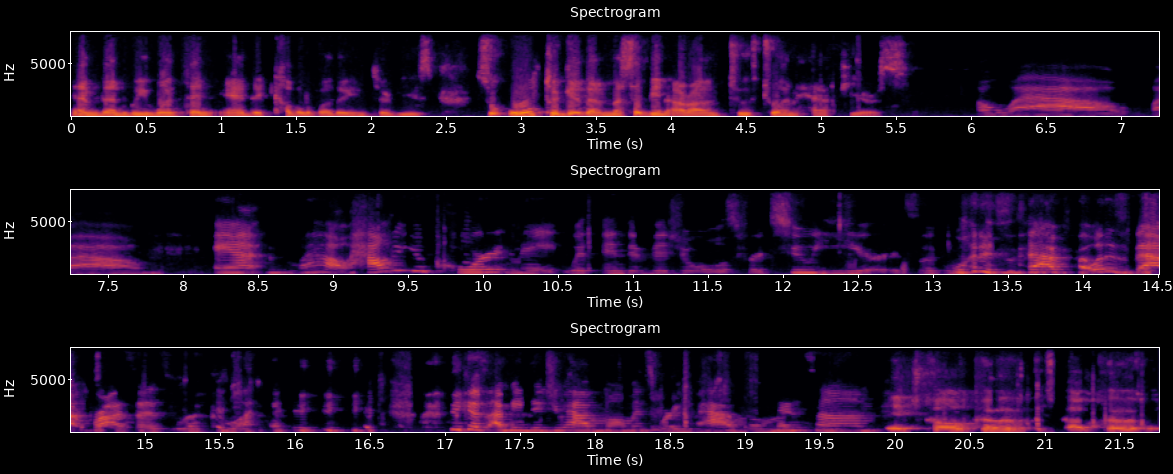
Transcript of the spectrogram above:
and then we went and had a couple of other interviews. So altogether, it must have been around two, two and a half years. Oh wow, wow. And wow, how do you coordinate with individuals for two years? Like, what is that? What does that process look like? because I mean, did you have moments where you had momentum? It's called COVID. It's called COVID.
